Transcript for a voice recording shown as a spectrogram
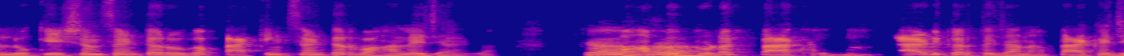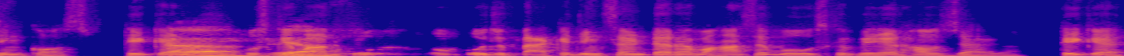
लोकेशन सेंटर होगा पैकिंग सेंटर वहाँ ले जाएगा। वहाँ पे प्रोडक्ट पैक होगा ऐड करते जाना पैकेजिंग कॉस्ट ठीक है? हाँ, उसके बाद वो वो जो पैकेजिंग सेंटर है वहाँ से वो उसके वेयर हाउस जाएगा ठीक है?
